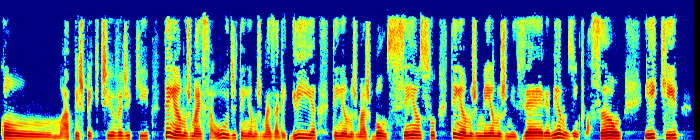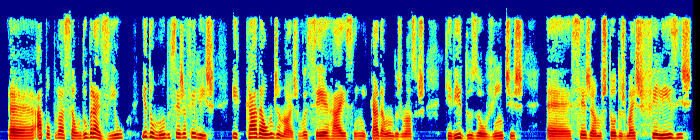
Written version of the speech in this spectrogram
com a perspectiva de que tenhamos mais saúde, tenhamos mais alegria, tenhamos mais bom senso, tenhamos menos miséria, menos inflação e que é, a população do Brasil e do mundo seja feliz e cada um de nós, você, Heisen, e cada um dos nossos queridos ouvintes, é, sejamos todos mais felizes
